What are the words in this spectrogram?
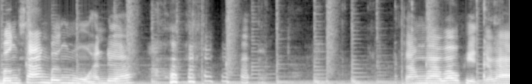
เบิงสร้างเบิงหมูฮันเด้อ สร้างว่าว่าผิดจะว่า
